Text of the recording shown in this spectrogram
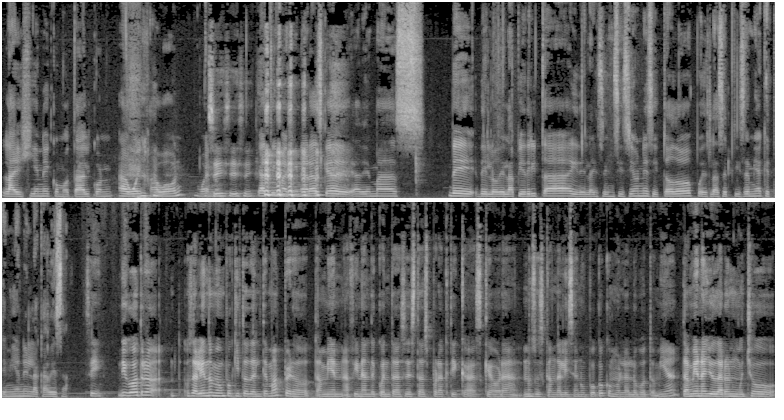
la higiene como tal con agua y jabón. Bueno, sí, sí, sí. ya te imaginarás que además de, de, lo de la piedrita y de las incisiones y todo, pues la septicemia que tenían en la cabeza. Sí, digo otro, saliéndome un poquito del tema, pero también a final de cuentas estas prácticas que ahora nos escandalizan un poco, como la lobotomía, también ayudaron mucho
